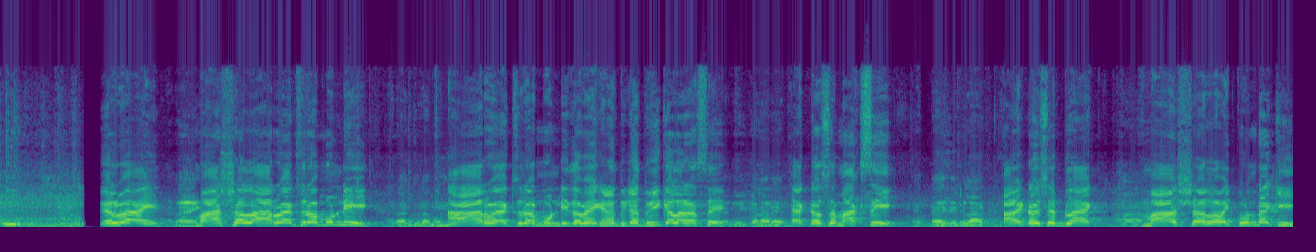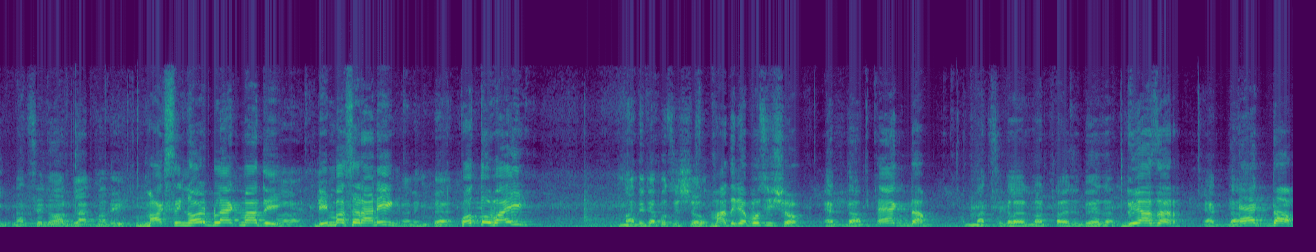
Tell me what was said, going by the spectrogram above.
জুয়েল ভাই। মার্শাল্লাহ আরও এক জোড়া মুন্ডি। আর এক জোড়া মুন্ডি। তবে এখানে দুইটা দুই কালার আছে। একটা হচ্ছে মাক্সি আর একটা হচ্ছে ব্ল্যাক। মার্শাল্লাহ ভাই কোনটা কি? ব্ল্যাক মাদি। মাক্সি নর ব্ল্যাক মাদি। হ্যাঁ। ডিম বাসা রানিং রানিং কত ভাই? মাদিটা পঁচিশশো। মাদিটা পঁচিশশো। একদম। একদম। মাক্সি কালার নটটা হয়েছে দুই হাজার। দুই হাজার। একদম। একদম।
